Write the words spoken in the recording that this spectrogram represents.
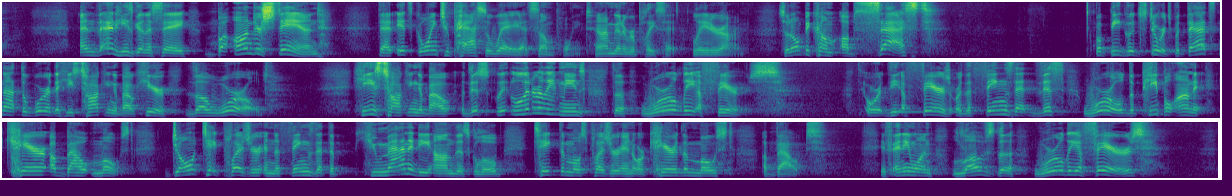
And then he's going to say, but understand that it's going to pass away at some point, and I'm going to replace it later on. So don't become obsessed, but be good stewards. But that's not the word that he's talking about here, the world. He's talking about this, it literally means the worldly affairs or the affairs or the things that this world, the people on it, care about most. Don't take pleasure in the things that the humanity on this globe take the most pleasure in or care the most about. If anyone loves the worldly affairs,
